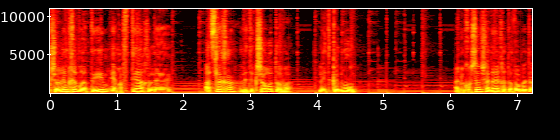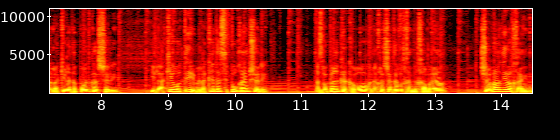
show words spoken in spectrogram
קשרים חברתיים הם מפתח להצלחה, לתקשורת טובה, להתקדמות. אני חושב שהדרך הטובה ביותר להכיר את הפודקאסט שלי, היא להכיר אותי ולהכיר את הסיפור חיים שלי. אז בפרק הקרוב אני הולך לשתף אתכם בחוויה שעברתי בחיים,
